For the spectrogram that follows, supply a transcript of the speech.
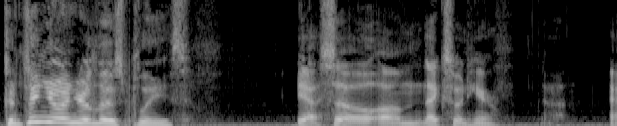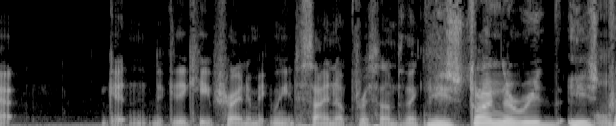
Continue on your list, please. yeah. So um, next one here. Uh, at- Getting, they keep trying to make me to sign up for something. He's trying to read. He's trying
